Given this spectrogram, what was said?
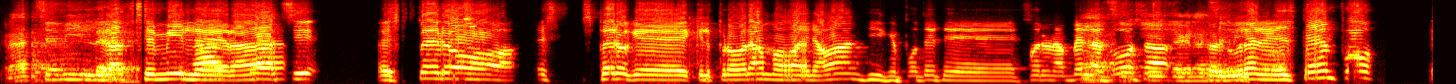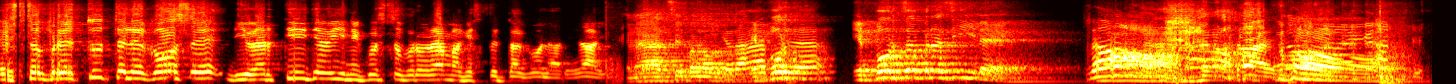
Grazie mille. Grazie mille grazie. ragazzi. E spero, e spero che, che, il programma va in avanti, che potete fare una bella grazie cosa mille, per durare mille. nel tempo e soprattutto le cose divertitevi in questo programma che è spettacolare. Dai. Grazie Paolo. Grazie. E, forza, e forza Brasile! No! no, no, no. no,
